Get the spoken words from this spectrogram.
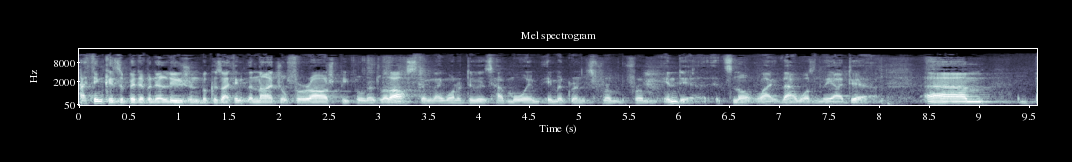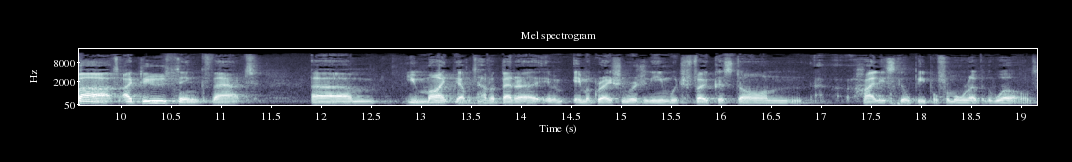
I think, is a bit of an illusion because I think the Nigel Farage people, the last thing they want to do is have more immigrants from, from India. It's not like that wasn't the idea. Um, but I do think that um, you might be able to have a better Im- immigration regime which focused on highly skilled people from all over the world.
